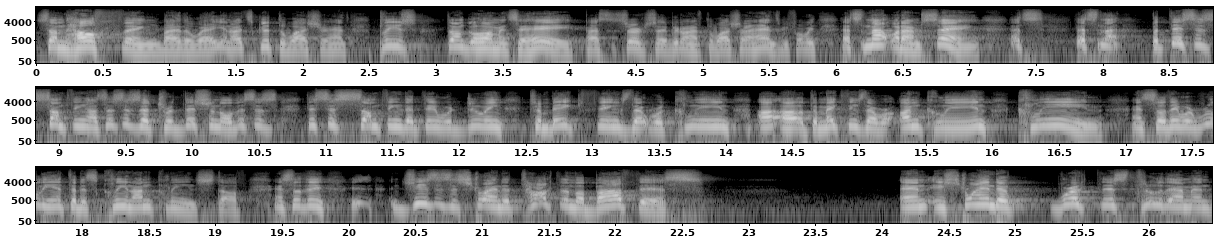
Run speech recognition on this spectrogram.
some health thing, by the way. You know, it's good to wash your hands. Please don't go home and say, hey, Pastor Serge said we don't have to wash our hands before we. That's not what I'm saying. That's, that's not, but this is something else. This is a traditional, this is, this is something that they were doing to make things that were clean, uh, uh, to make things that were unclean, clean. And so they were really into this clean, unclean stuff. And so they, Jesus is trying to talk to them about this. And he's trying to work this through them. And,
